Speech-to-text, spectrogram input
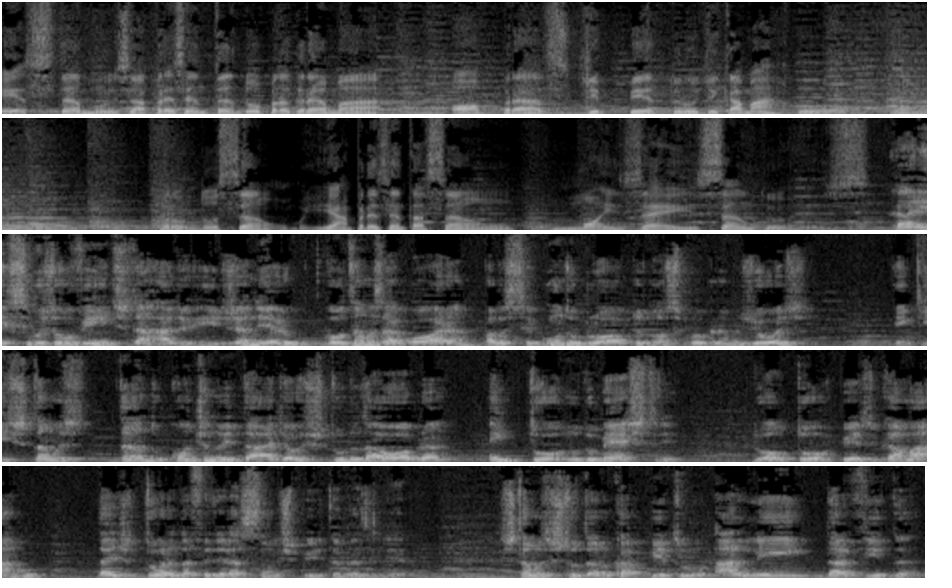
Estamos apresentando o programa Obras de Pedro de Camargo. Produção e apresentação Moisés Santos. Caríssimos ouvintes da Rádio Rio de Janeiro, voltamos agora para o segundo bloco do nosso programa de hoje, em que estamos dando continuidade ao estudo da obra Em torno do Mestre, do autor Pedro Camargo, da editora da Federação Espírita Brasileira. Estamos estudando o capítulo A Lei da Vida.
